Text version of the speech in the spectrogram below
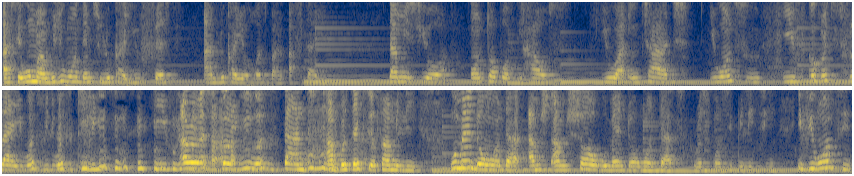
As a woman, would you want them to look at you first and look at your husband after you? That means you're on top of the house. You are in charge. you want to if cockroach is flying you want to really want to kill it. If arrow come you want to stand and protect your family. Women don't want that. I'm i'm sure women don't want that responsibility. If you want it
